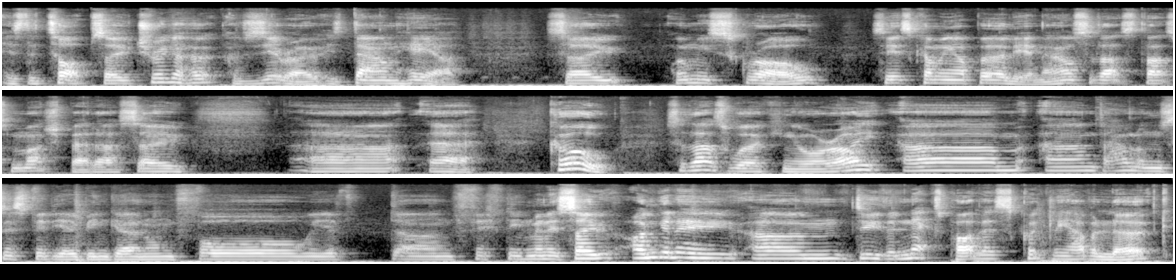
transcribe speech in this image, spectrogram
is the top. So trigger hook of zero is down here. So when we scroll, see it's coming up earlier now. So that's that's much better. So uh, there, cool. So that's working all right. Um, and how long has this video been going on for? We have done 15 minutes. So I'm going to um, do the next part. Let's quickly have a look.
